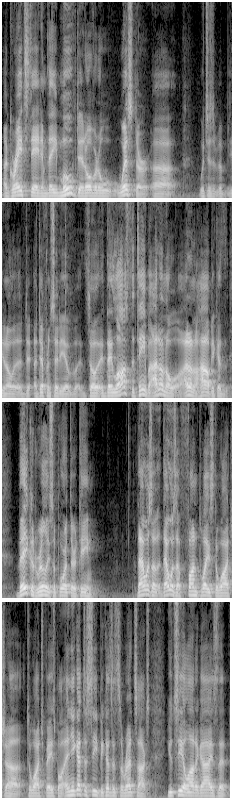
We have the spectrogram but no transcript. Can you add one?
a great stadium. They moved it over to Worcester, uh, which is you know a, a, different city. Of so they lost the team, but I don't know I don't know how because they could really support their team. That was a that was a fun place to watch uh, to watch baseball, and you get to see because it's the Red Sox. You'd see a lot of guys that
